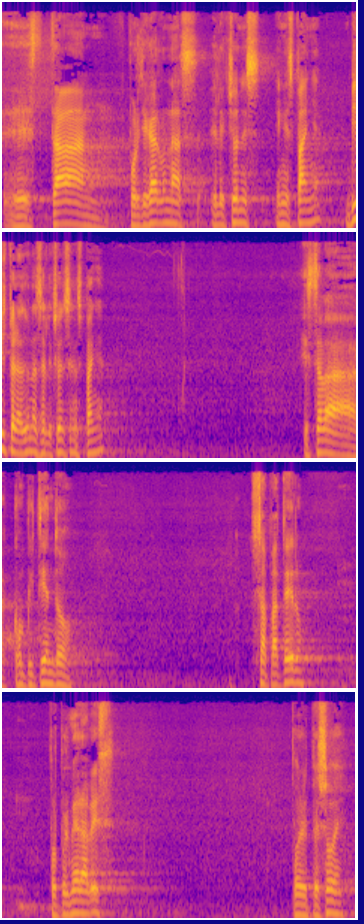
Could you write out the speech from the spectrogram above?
estaban por llegar unas elecciones en España, víspera de unas elecciones en España, estaba compitiendo Zapatero por primera vez por el PSOE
